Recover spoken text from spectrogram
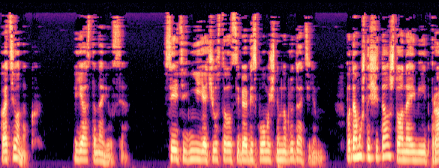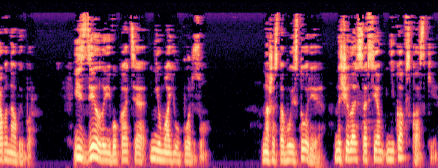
Котенок. Я остановился. Все эти дни я чувствовал себя беспомощным наблюдателем, потому что считал, что она имеет право на выбор. И сделала его Катя не в мою пользу. Наша с тобой история началась совсем не как в сказке.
